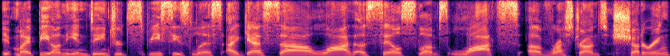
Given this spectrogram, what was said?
It might be on the endangered species list. I guess a lot of sales slumps, lots of restaurants shuttering.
